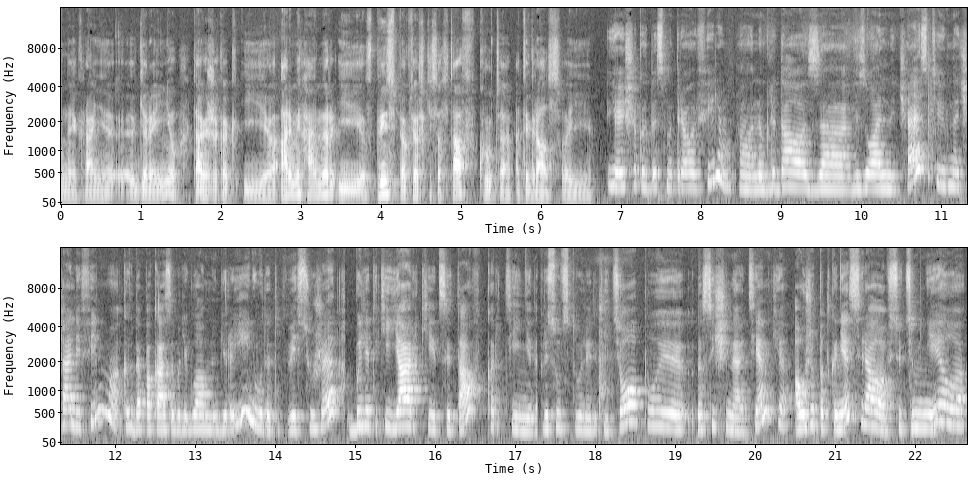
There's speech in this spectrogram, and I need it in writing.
на экране э, героиню, так же, как и Арми Хаммер, и, в принципе, актерский состав круто отыграл свои Я еще когда смотрела фильм, а, наблюдала за визуальной частью, и в начале фильма, когда показывали главную героиню, вот этот весь сюжет, были такие яркие цвета в картине, да, присутствовали такие теплые, насыщенные оттенки, а уже под конец сериала все темнело.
